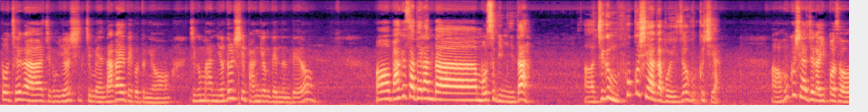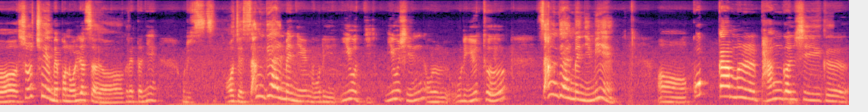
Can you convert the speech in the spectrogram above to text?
또 제가 지금 10시쯤에 나가야 되거든요. 지금 한 8시 반경 됐는데요. 어, 박여사 베란다 모습입니다. 어, 지금 후쿠시아가 보이죠? 후쿠시아. 어, 후쿠시아 제가 이뻐서 쇼츠에 몇 번 올렸어요. 그랬더니 우리 스- 어제 쌍디 할매님 우리 이웃 이웃인 우리, 유튜브 쌍디 할매님이 어, 꽃감을 반건씩 그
